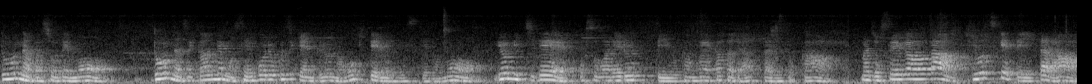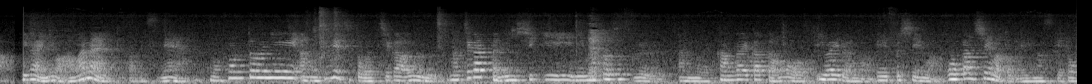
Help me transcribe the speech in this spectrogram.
どんな場所でもどんな時間でも性暴力事件というのは起きてるんですけども夜道で襲われるっていう考え方であったりとか、まあ、女性側が気をつけていたら被害には遭わないとかですね。もう本当にあの事実とは違う間違った認識に基づくあの考え方をいわゆるあのレイプ神話強姦神話とも言いますけどあ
